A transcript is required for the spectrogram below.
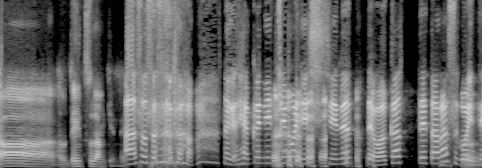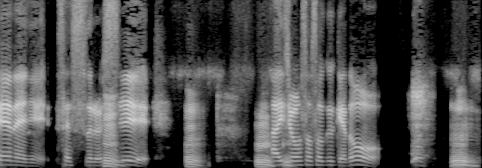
ああ、あの、電通案件ね。なあそうそうそうそうなんか100日後に死ぬって分かってたらすごいうん丁寧に接するうんし、うん。うん。愛情を注ぐけど、うん。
